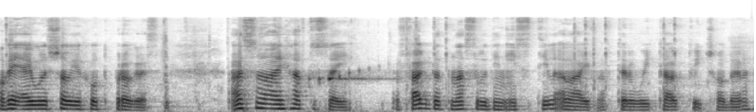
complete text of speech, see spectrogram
Okay, I will show you how to progress. Also, I have to say, the fact that Nasruddin is still alive after we talk to each other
